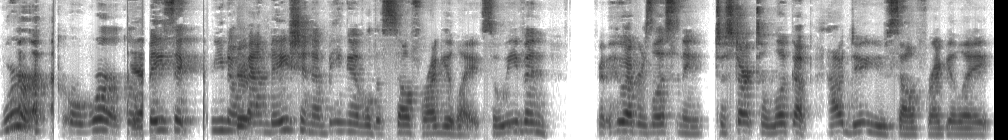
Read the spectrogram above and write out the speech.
work or work or Yeah. basic, you know, Sure. foundation of being able to self-regulate. So even whoever's listening to start to look up how do you self-regulate?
